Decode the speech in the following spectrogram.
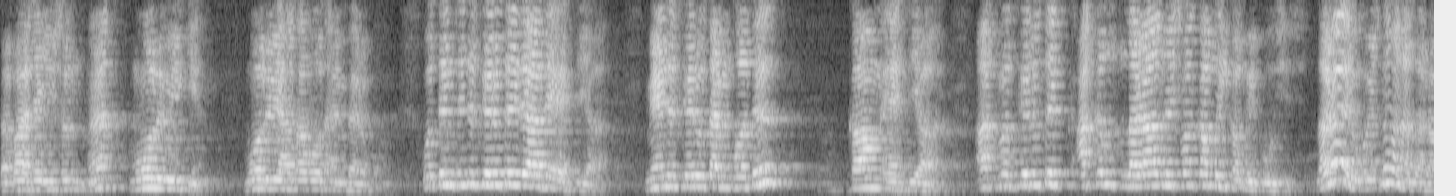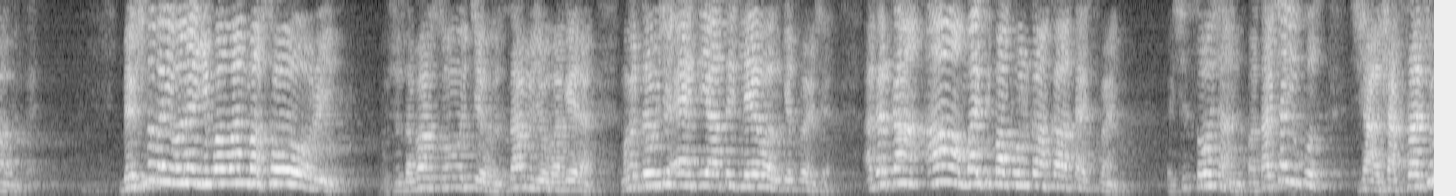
دَپہٕ آسے یہِ چھُنہٕ ہاں، مولوی کینٛہہ مولوی ہسا ووت اَمہِ پٮ۪ٹھ بۄن گوٚو تٔمۍ سٕنٛدِس کٔرِو تُہۍ زیادٕ احتِیاط میٲنِس کٔرِو تَمہِ کھۄتہٕ کَم احتِیاط اَتھ منٛز کٔرِو تُہۍ عقل لڑاونٕچ وۄنۍ کَمٕے کَمٕے کوٗشِش۔ لڑٲیِو بہٕ چھُس نہٕ وَنان لڑاوٕنۍ گژھِ بیٚیہِ چھُنہٕ بہٕ یہِ وَنان یہِ بہٕ وَنہٕ بہٕ سورُے بہٕ دپان سوٗنٛچِو سمجھو وغیرہ مگر تُہۍ وٕچھِو احتِیاطٕچ لیوَل کِتھ پٲٹھۍ چھِ اگر کانٛہہ عام وَتہِ پَکُن کانٛہہ کَتھ اَسہِ وَنہِ أسۍ چھِ سونٛچان پَتہ چھا یہِ کُس شخصا چھُ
